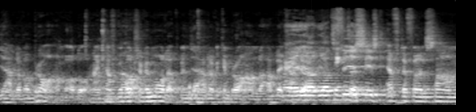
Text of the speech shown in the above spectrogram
Jävlar vad bra han var då. Han kanske går bort sig vid målet, men jävlar vilken bra andra halvlek han Nej, gör. tänkte- Fysisk, efterföljsam,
